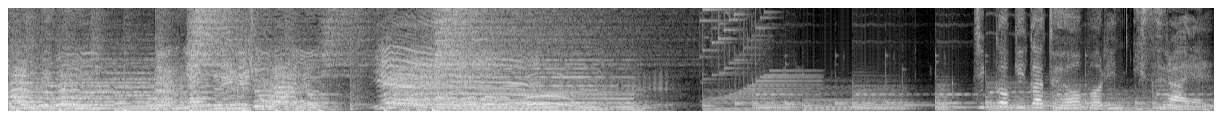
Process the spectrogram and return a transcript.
한국은 난 예수님이 좋아요 예! 찌꺼기가 되어버린 이스라엘.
